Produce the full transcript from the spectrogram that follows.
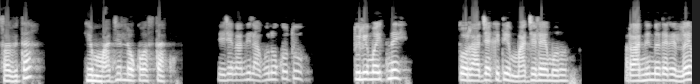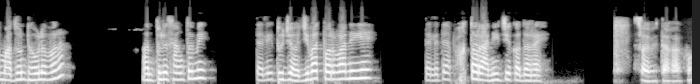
सविता हे माझे लोक असतात. याच्या नादी लागू नको तू. तुला माहीत नाही तो राजा किती माझे आहे म्हणून. राणीनं त्याला लय माजून ठेवलं बरं. आणि तुला सांगतो मी त्याला तुझी अजिबात परवा नाही आहे त्याला त्या फक्त राणीची कदर आहे. सविता काकू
